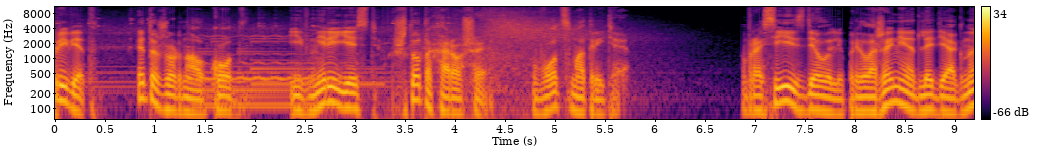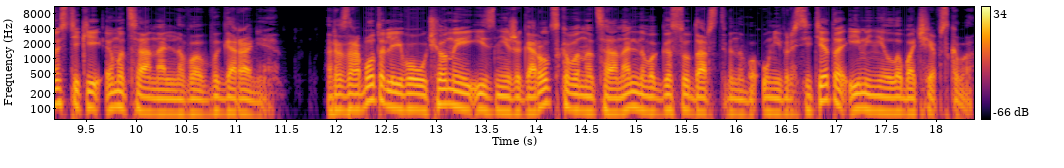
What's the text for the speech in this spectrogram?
Привет! Это журнал Код. И в мире есть что-то хорошее. Вот смотрите. В России сделали приложение для диагностики эмоционального выгорания. Разработали его ученые из Нижегородского национального государственного университета имени Лобачевского.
